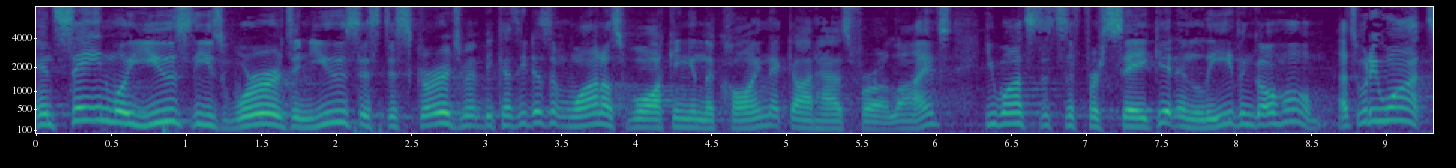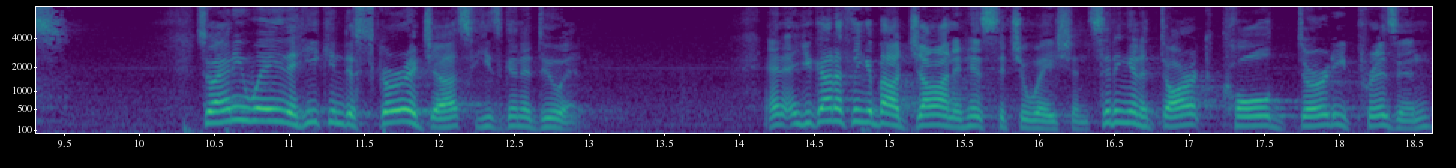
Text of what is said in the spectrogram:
And Satan will use these words and use this discouragement because he doesn't want us walking in the calling that God has for our lives. He wants us to forsake it and leave and go home. That's what he wants. So any way that he can discourage us, he's going to do it. And you got to think about John and his situation, sitting in a dark, cold, dirty prison,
